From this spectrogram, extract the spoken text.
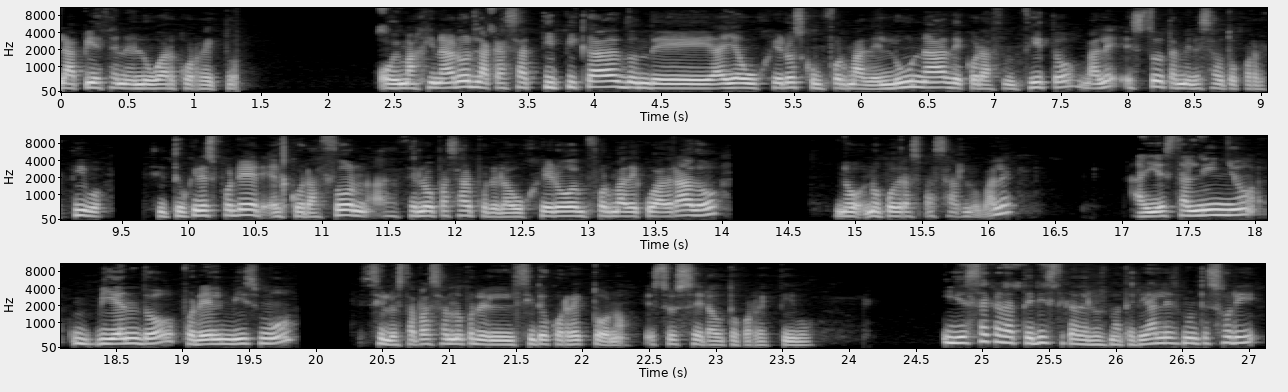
la pieza en el lugar correcto. O imaginaros la casa típica donde hay agujeros con forma de luna, de corazoncito, ¿vale? Esto también es autocorrectivo. Si tú quieres poner el corazón, hacerlo pasar por el agujero en forma de cuadrado, no, no podrás pasarlo, ¿vale? Ahí está el niño viendo por él mismo si lo está pasando por el sitio correcto o no. Eso es ser autocorrectivo. Y esa característica de los materiales Montessori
